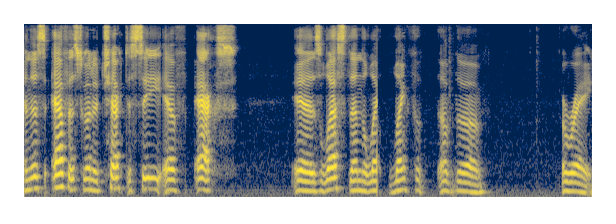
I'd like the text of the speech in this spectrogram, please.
and this f is going to check to see if x is less than the length of the array.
